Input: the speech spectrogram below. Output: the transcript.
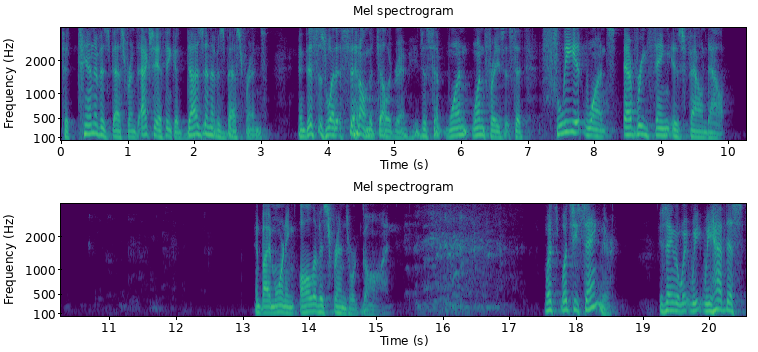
to 10 of his best friends, actually, I think a dozen of his best friends and this is what it said on the telegram. He just sent one, one phrase. that said, Flee at once, everything is found out. And by morning, all of his friends were gone. What's, what's he saying there? He's saying that we, we, we have this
